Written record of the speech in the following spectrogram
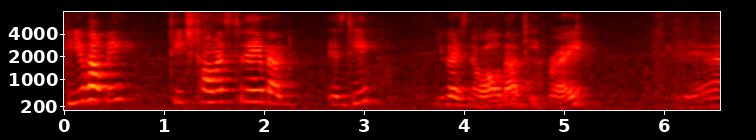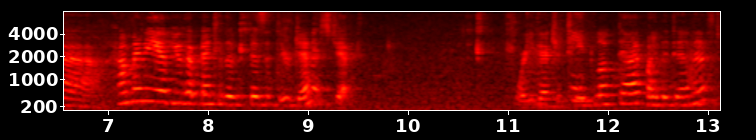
Can you help me teach Thomas today about his teeth? You guys know all about teeth, right? Yeah. How many of you have been to the visit your dentist yet? Where you got your teeth looked at by the dentist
